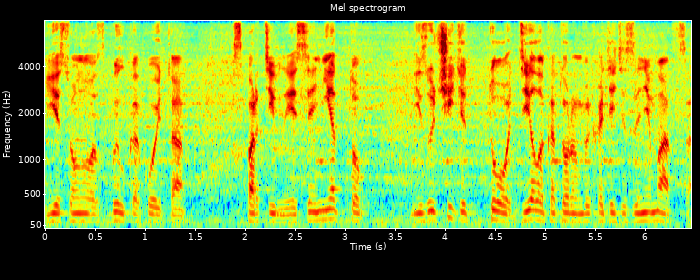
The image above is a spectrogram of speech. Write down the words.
если он у вас был какой-то спортивный. Если нет, то изучите то дело, которым вы хотите заниматься.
